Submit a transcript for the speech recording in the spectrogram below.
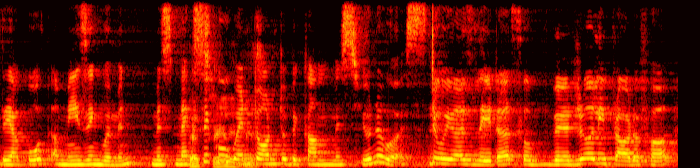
they are both amazing women. Miss Mexico really went amazing. on to become Miss Universe two years later, so we're really proud of her.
